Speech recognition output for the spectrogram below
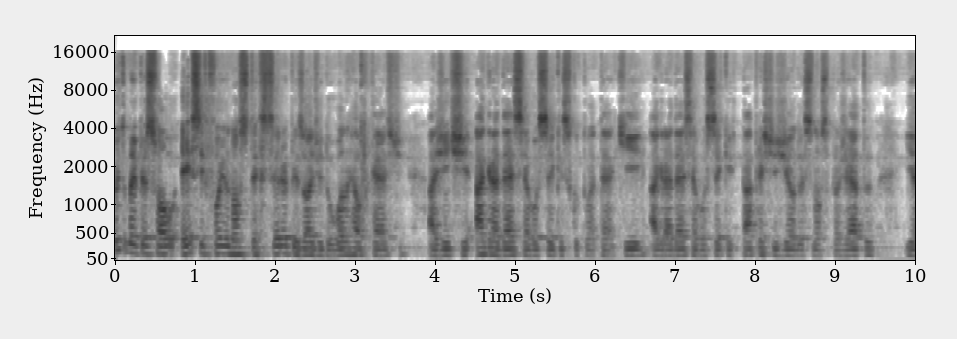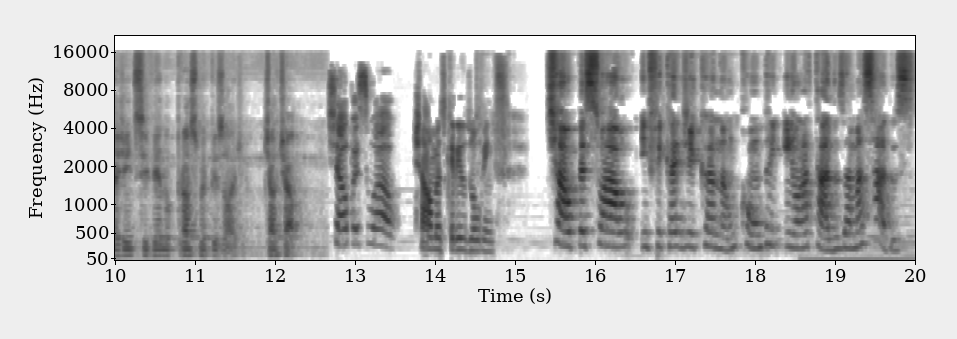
Muito bem, pessoal. Esse foi o nosso terceiro episódio do One Healthcast. A gente agradece a você que escutou até aqui, agradece a você que está prestigiando esse nosso projeto e a gente se vê no próximo episódio. Tchau, tchau. Tchau, pessoal. Tchau, meus queridos ouvintes. Tchau, pessoal. E fica a dica: não comprem enlatados amassados.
